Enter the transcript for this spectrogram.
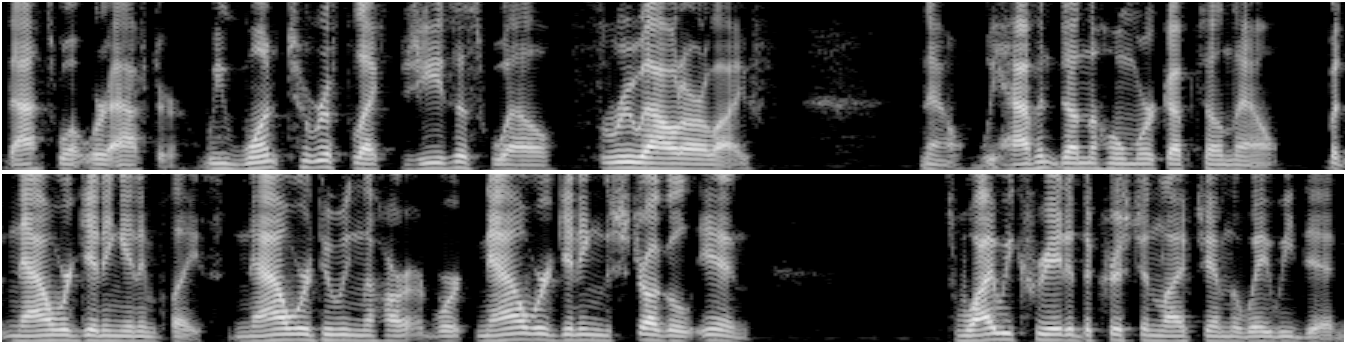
That's what we're after. We want to reflect Jesus well throughout our life. Now, we haven't done the homework up till now, but now we're getting it in place. Now we're doing the hard work. Now we're getting the struggle in. It's why we created the Christian Life Gym the way we did,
